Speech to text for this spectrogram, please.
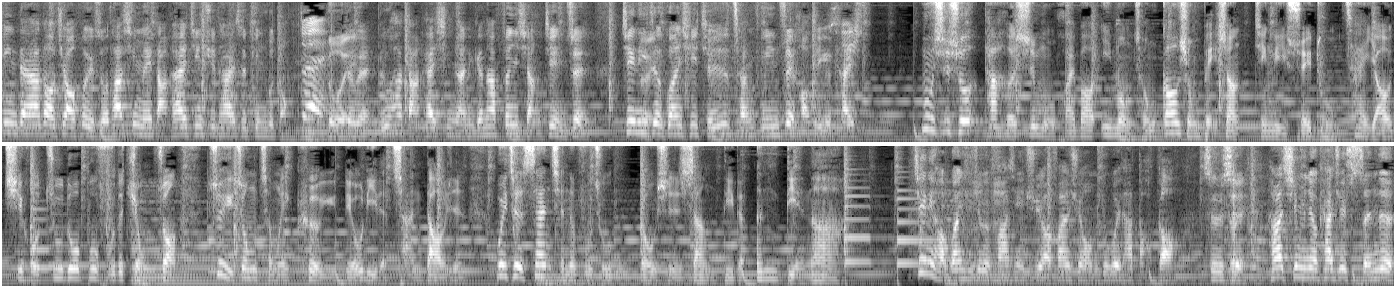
硬带他到教会的时候，他心没打开进去，他还是听不懂。对对对不对？如果他打开心来，你跟他分享见证，建立这个关系，其实是传福音最好的一个开始。牧师说，他和师母怀抱异梦，从高雄北上，经历水土、菜肴、气候诸多不服的窘状，最终成为客语流利的禅道人。为这三成的付出，都是上帝的恩典啊！建立好关系就会发现需要，发现需要我们就为他祷告，是不是？他的心门就开去，神的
